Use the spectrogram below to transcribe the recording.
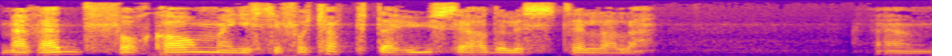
Vi er redd for hva om jeg ikke får kjøpt det huset jeg hadde lyst til, eller um,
